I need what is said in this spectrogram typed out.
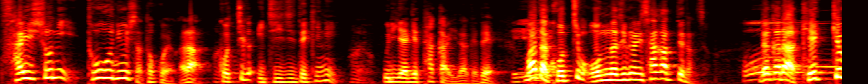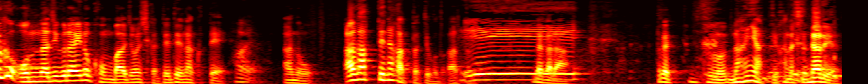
最初に投入したとこやから、こっちが一時的にはい売り上げ高いだけで、またこっちも同じぐらいに下がってたんですよ。だから結局同じぐらいのコンバージョンしか出てなくて、はい。あの、上がってなかったっていうことがあった。だからだから、その、何やっていう話になるやん。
